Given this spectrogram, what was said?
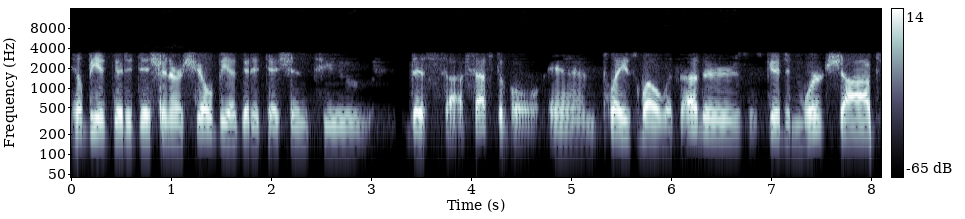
he'll be a good addition or she'll be a good addition to this uh, festival and plays well with others, is good in workshops.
